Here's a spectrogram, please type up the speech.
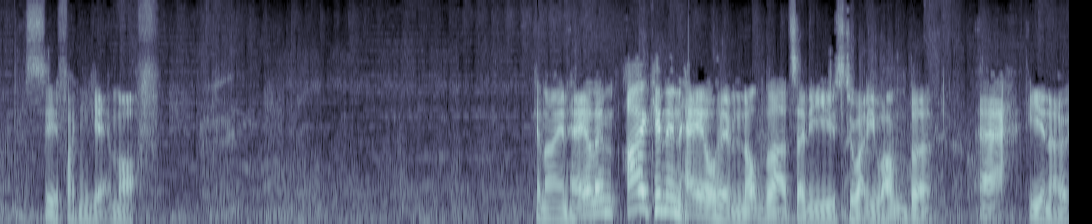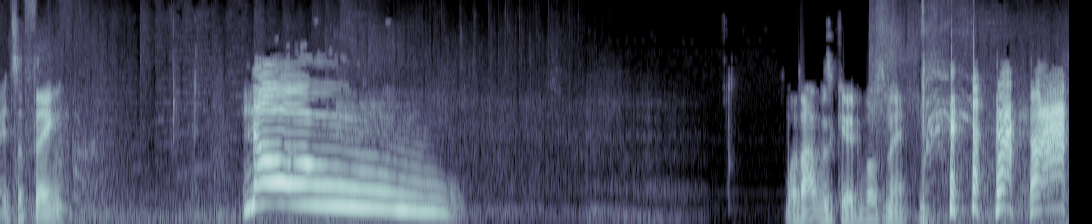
Let's see if I can get him off. Can I inhale him? I can inhale him. Not that that's any use to anyone, but ah, you know, it's a thing. No! Well, that was good, wasn't it?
